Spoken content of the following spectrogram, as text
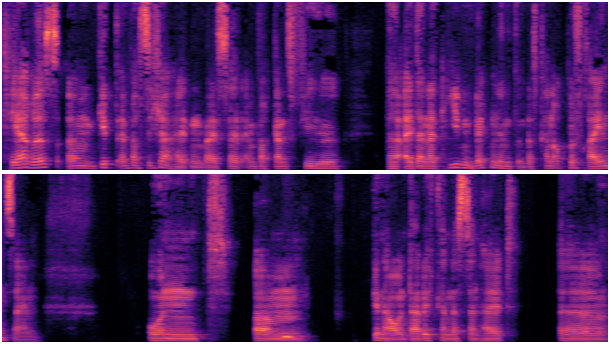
Teres ähm, gibt einfach Sicherheiten, weil es halt einfach ganz viel äh, Alternativen wegnimmt und das kann auch befreiend sein. Und ähm, mhm. genau, und dadurch kann das dann halt äh,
